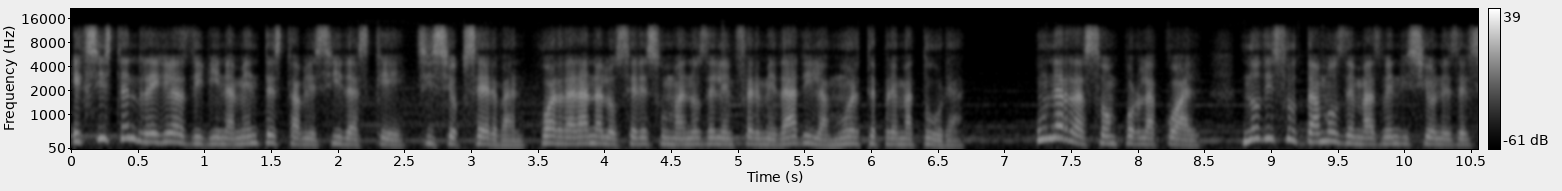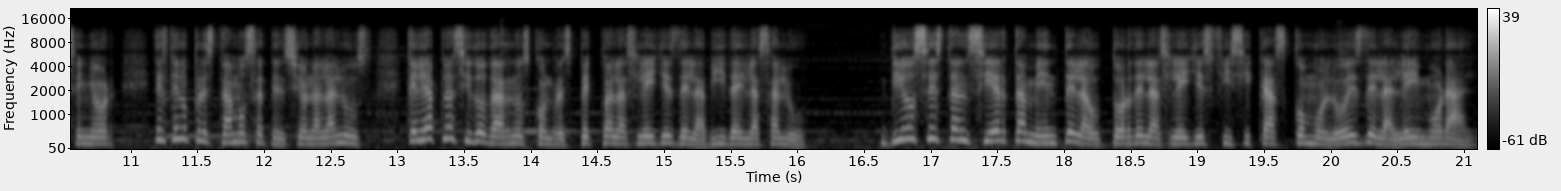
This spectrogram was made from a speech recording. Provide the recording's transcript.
Existen reglas divinamente establecidas que, si se observan, guardarán a los seres humanos de la enfermedad y la muerte prematura. Una razón por la cual no disfrutamos de más bendiciones del Señor es que no prestamos atención a la luz que le ha placido darnos con respecto a las leyes de la vida y la salud. Dios es tan ciertamente el autor de las leyes físicas como lo es de la ley moral.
